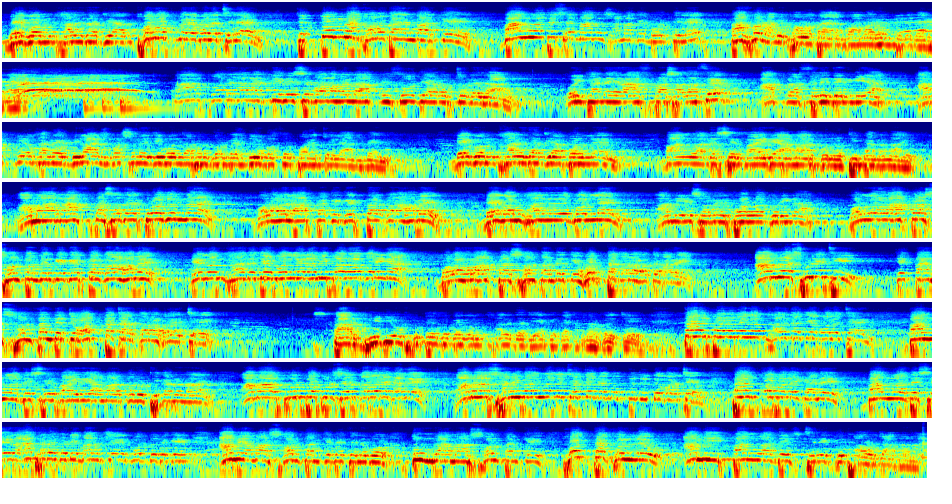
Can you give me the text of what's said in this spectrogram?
বেগম খালেদা জিয়া ধমক মেরে বলেছিলেন যে, তোমরা ক্ষমতায় আনবার কে? বাংলাদেশের মানুষ আমাকে ভোট দিলে তখন আমি ক্ষমতায় আনব, আমার আর একদিন এসে বলা হলো আপনি সৌদি আরব চলে যান। ওইখানে রাজপ্রাসাদ আছে। আপনার ছেলেদের নিয়ে আপনি ওখানে বিলাস বসনে জীবনযাপন করবেন। দুই বছর পরে চলে আসবেন। বেগম খালেদা জিয়া বললেন, বাংলাদেশের বাইরে আমার কোনো ঠিকানা নাই। আমার রাজপ্রাসাদের প্রয়োজন নাই। বলা হলো আপনাকে গ্রেপ্তার করা হবে। বেগম খালেদা বললেন, আমি এসবের পরোয়া করি না। বললেন, আপনার সন্তানদেরকে গ্রেপ্তার করা হবে? বেগম খালেদা জিয়া বললেন, আমি পরোয়া করি না। বলা হলো আপনার সন্তানদেরকে হত্যা করা হতে পারে। আমরা শুনেছি যে তার সন্তানদেরকে অত্যাচার করা হয়েছে, তার ভিডিও ফুটেজ বেগম খালেদা জিয়াকে দেখানো হয়েছে। তারপরে বেগম খালেদা জিয়া বলেছেন, বাংলাদেশের বাইরে আমার কোনো ঠিকানা নাই। আমার পূর্বপুরুষের কবর এখানে। আমার স্বামী বাংলাদেশের জন্য মুক্তিযুদ্ধ করেছেন। তার কবর এখানে বাংলাদেশের আঠারো কোটি মানুষের মধ্য থেকে আমি আমার সন্তানকে বেঁচে নেব। তোমরা আমার সন্তানকে হত্যা করলেও আমি বাংলাদেশ ছেড়ে কোথাও যাব না।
